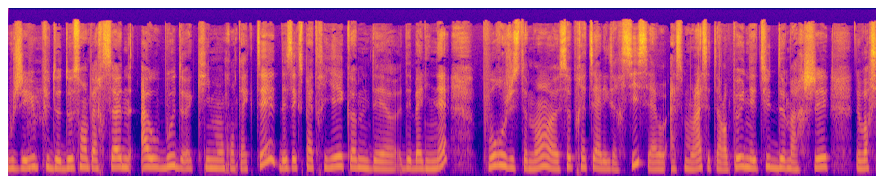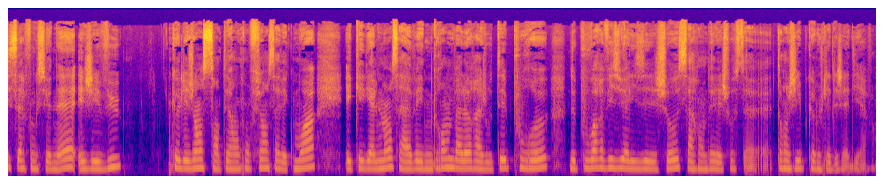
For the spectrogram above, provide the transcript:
où j'ai eu plus de 200 personnes à Ubud qui m'ont contacté, des expatriés comme des, euh, des balinais, pour justement se prêter à l'exercice. Et à ce moment-là, c'était un peu une étude de marché, de voir si ça fonctionnait. Et j'ai vu que les gens se sentaient en confiance avec moi et qu'également ça avait une grande valeur ajoutée pour eux de pouvoir visualiser les choses, ça rendait les choses euh, tangibles comme je l'ai déjà dit avant.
